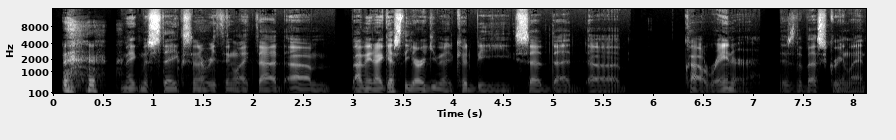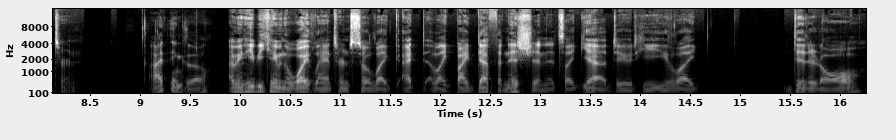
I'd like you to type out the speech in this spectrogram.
Make mistakes and everything like that. Um, I mean, I guess the argument could be said that uh, Kyle Rayner is the best Green Lantern. I think so. I mean, he became the White Lantern, so like, I, like by definition, it's like, yeah, dude, he like did it all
